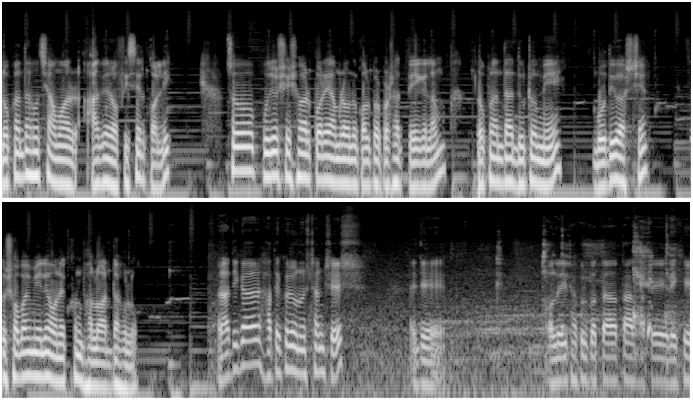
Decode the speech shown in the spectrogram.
লোকনাথ দা হচ্ছে আমার আগের অফিসের কলিগ সো পুজো শেষ হওয়ার পরে আমরা অনুকল্প প্রসাদ পেয়ে গেলাম। লোকনাথ দা দুটো মেয়ে, বৌদিও আসছে। তো সবাই মিলে অনেকক্ষণ ভালো আড্ডা হলো। রাধিকার হাতে করে অনুষ্ঠান শেষ। এই যে অলরেডি ঠাকুর কথা তার হাতে রেখে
